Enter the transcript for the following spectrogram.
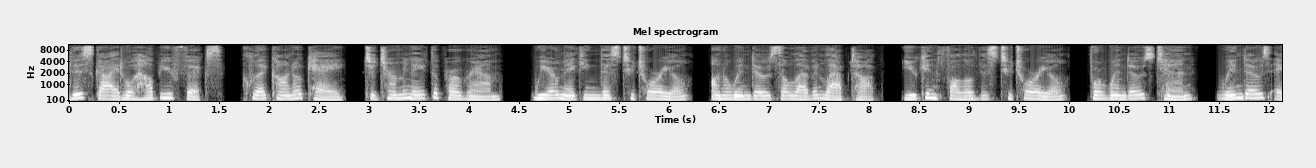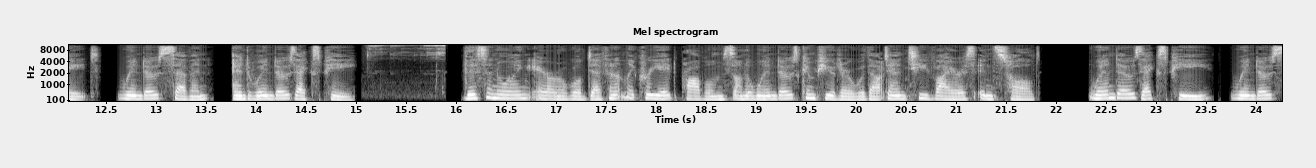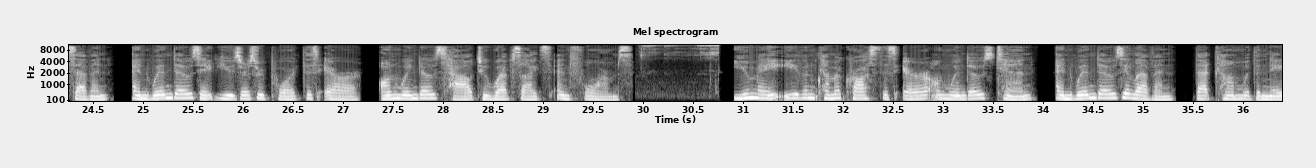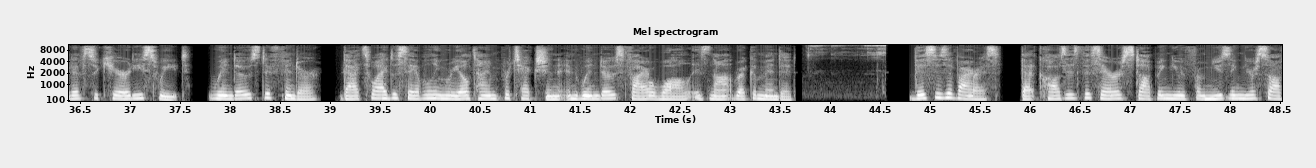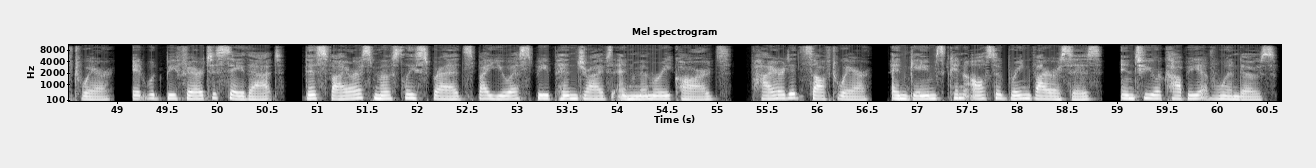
This guide will help you fix, click on OK, to terminate the program. We are making this tutorial, on a Windows 11 laptop, you can follow this tutorial, for Windows 10, Windows 8, Windows 7, and Windows XP. This annoying error will definitely create problems on a Windows computer without antivirus installed. Windows XP, Windows 7, and Windows 8 users report this error on Windows How to websites and forums. You may even come across this error on Windows 10 and Windows 11 that come with the native security suite, Windows Defender. That's why disabling real-time protection in Windows Firewall is not recommended. This is a virus that causes this error stopping you from using your software. It would be fair to say that this virus mostly spreads by USB pen drives and memory cards, pirated software, and games can also bring viruses into your copy of Windows.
